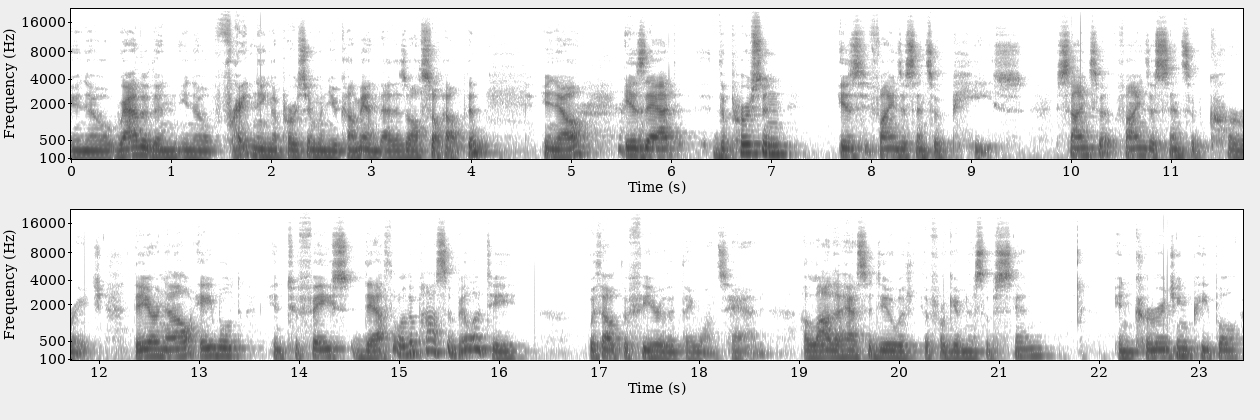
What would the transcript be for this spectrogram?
you know, rather than you know frightening a person when you come in, that has also helped it. You know, is that the person is finds a sense of peace, finds a, finds a sense of courage. They are now able to face death or the possibility without the fear that they once had. A lot of that has to do with the forgiveness of sin, encouraging people,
